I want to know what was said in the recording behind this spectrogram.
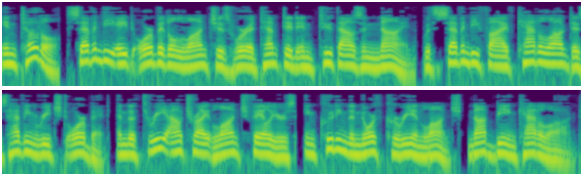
In total, 78 orbital launches were attempted in 2009, with 75 catalogued as having reached orbit, and the three outright launch failures, including the North Korean launch, not being catalogued.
